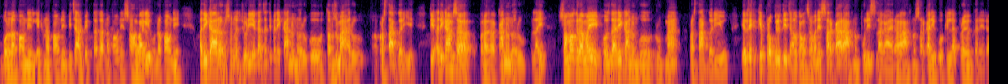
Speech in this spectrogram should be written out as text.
बोल्न पाउने लेख्न पाउने विचार व्यक्त गर्न पाउने सहभागी हुन पाउने अधिकारहरूसँग जोडिएका जति पनि कानुनहरूको तर्जुमाहरू प्रस्ताव गरिए ती अधिकांश कानुनहरूलाई समग्रमै फौजदारी कानुनको रूपमा प्रस्ताव गरियो। यसले के प्रवृत्ति झल्काउँछ भने सरकार आफ्नो पुलिस लगाएर आफ्नो सरकारी वकिललाई प्रयोग गरेर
